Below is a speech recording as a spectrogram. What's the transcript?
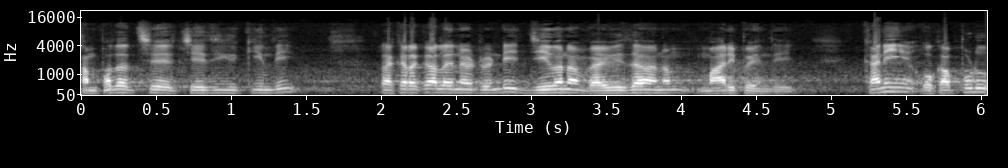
సంపద చే చేతికింది. రకరకాలైనటువంటి జీవన విధానం మారిపోయింది. కానీ ఒకప్పుడు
